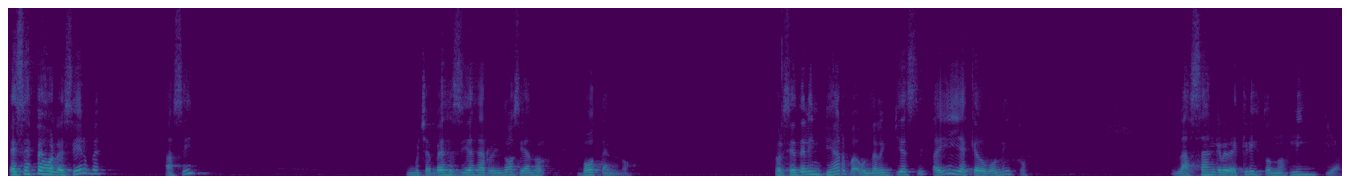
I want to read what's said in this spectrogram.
¿Ese espejo le sirve? ¿Así? Muchas veces si ya se arruinó, si ya no, bótenlo. Pero si es de limpiar, una limpiecita ahí ya quedó bonito. La sangre de Cristo nos limpia.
